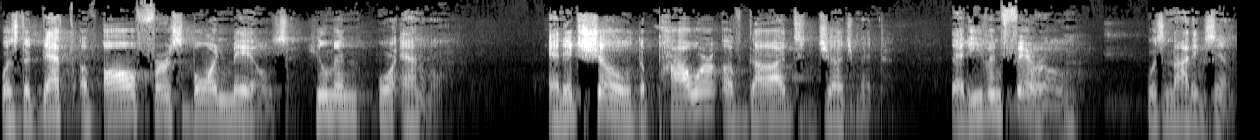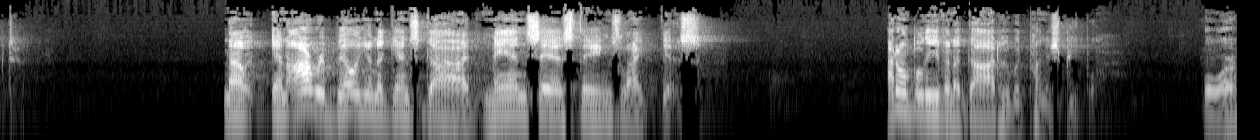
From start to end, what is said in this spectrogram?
was the death of all firstborn males, human or animal. And it showed the power of God's judgment that even Pharaoh was not exempt. Now, in our rebellion against God, man says things like this I don't believe in a God who would punish people. Or,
